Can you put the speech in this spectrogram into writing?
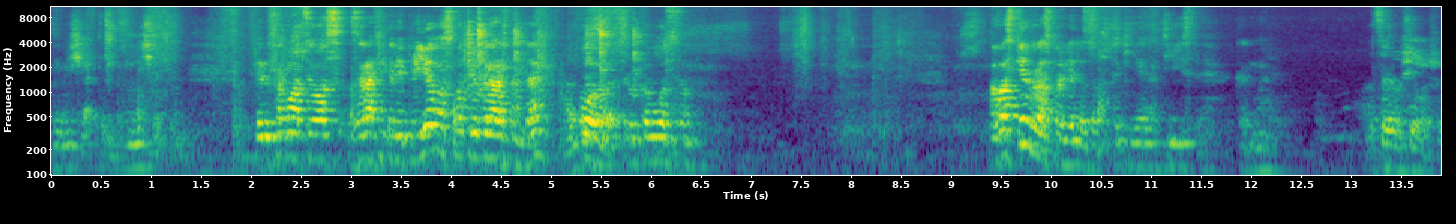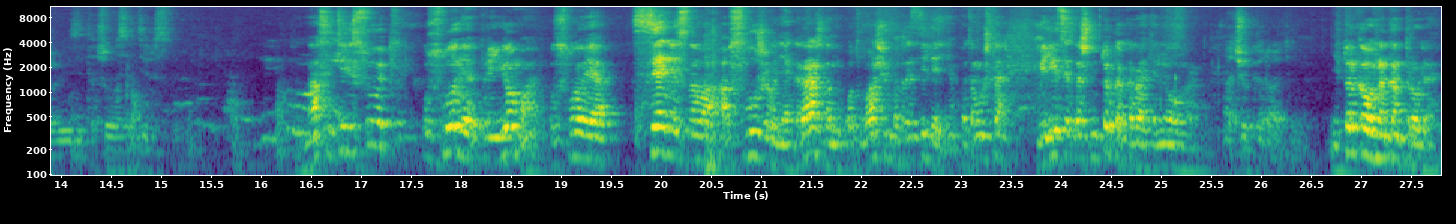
Замечательно, замечательно. Эта информация у вас с графиками приема, смотрю, граждан, да? О, с руководством. А вас первый раз проведут такие активисты, как мы? А цель вообще вашего визита, что вас интересует? Нас интересуют условия приема, условия сервисного обслуживания граждан под вашим подразделением. Потому что милиция это же не только карательный орган, А что карательный? не только орган контроля.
